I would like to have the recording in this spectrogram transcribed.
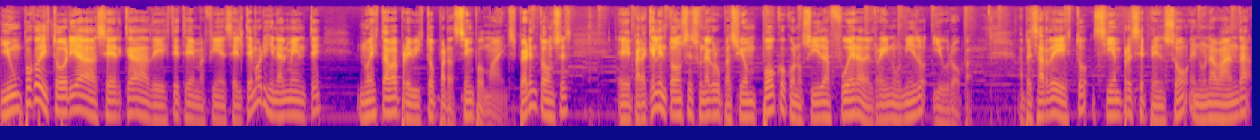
Y un poco de historia acerca de este tema. Fíjense, el tema originalmente no estaba previsto para Simple Minds, pero entonces, eh, para aquel entonces, una agrupación poco conocida fuera del Reino Unido y Europa. A pesar de esto, siempre se pensó en una banda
